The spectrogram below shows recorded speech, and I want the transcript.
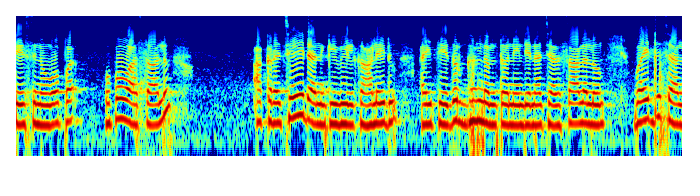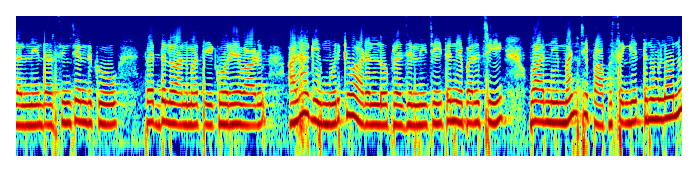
చేసిన ఉప ఉపవాసాలు అక్కడ చేయడానికి వీలు కాలేదు. అయితే దుర్గంధంతో నిండిన చెరసాలలు వైద్యశాలల్ని దర్శించేందుకు పెద్దలు అనుమతి కోరేవాడు. అలాగే మురికివాడల్లో ప్రజల్ని చైతన్యపరిచి వారిని మంచి పాప సంకీర్తనంలోనూ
